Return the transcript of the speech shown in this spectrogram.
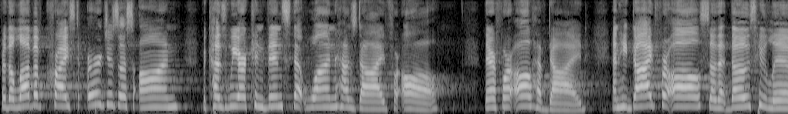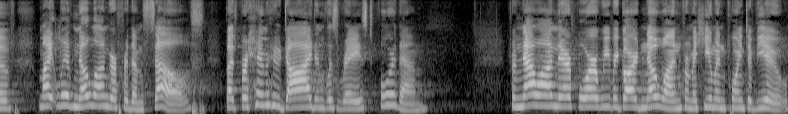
For the love of Christ urges us on because we are convinced that one has died for all. Therefore, all have died. And he died for all so that those who live might live no longer for themselves but for him who died and was raised for them. From now on, therefore, we regard no one from a human point of view.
